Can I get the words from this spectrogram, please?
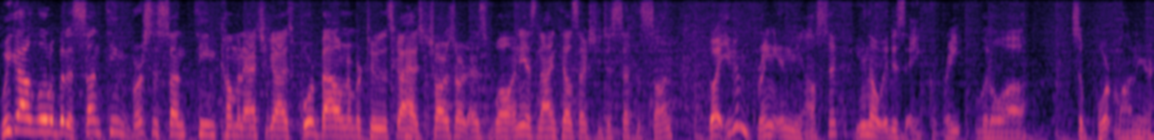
We got a little bit of Sun Team versus Sun Team coming at you guys for battle number two. This guy has Charizard as well, and he has Ninetales to actually just set the Sun. Do I even bring in Meowstic? You know it is a great little uh, support mon here.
